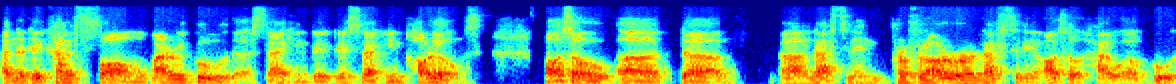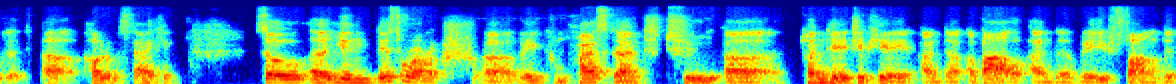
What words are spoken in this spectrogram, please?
And they can form very good stacking, they, they stack in columns. Also, uh, the uh, naphthalene, also have a good uh, column stacking. So uh, in this work, uh, we compressed that to uh, 20 GPa and above, and we found,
